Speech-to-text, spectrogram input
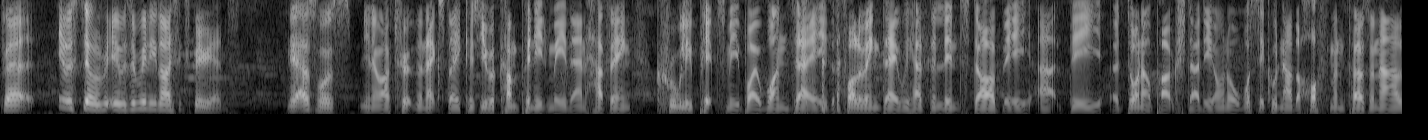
but it was still it was a really nice experience. Yeah, as was you know our trip the next day because you accompanied me then, having cruelly pipped me by one day. the following day we had the Linz derby at the uh, Donaupark Stadion, or what's it called now, the Hofmann Personal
